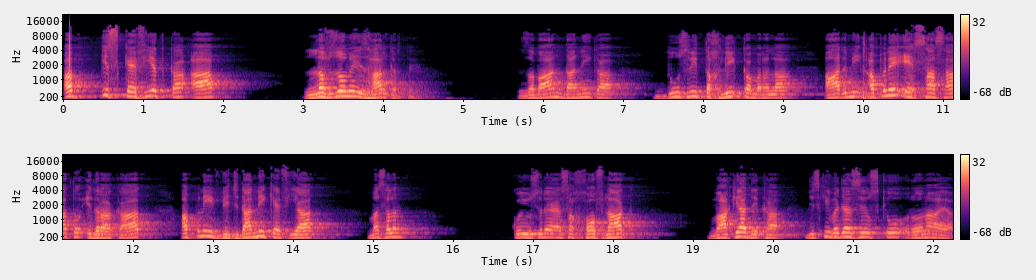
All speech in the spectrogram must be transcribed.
اب اس کیفیت کا آپ لفظوں میں اظہار کرتے ہیں۔ زبان دانی کا دوسری تخلیق کا مرحلہ، آدمی اپنے احساسات و ادراکات، اپنی وجدانی کیفیات، مثلاً کوئی اس نے ایسا خوفناک واقعہ دیکھا جس کی وجہ سے اس کو رونا آیا۔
